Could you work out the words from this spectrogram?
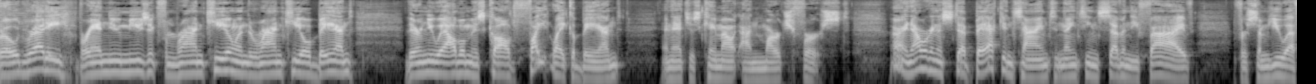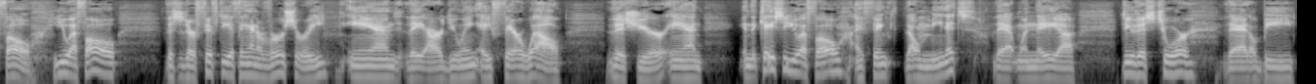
Ready, brand new music from Ron Keel and the Ron Keel Band. Their new album is called Fight Like a Band, and that just came out on March 1st. All right, now we're going to step back in time to 1975 for some UFO. UFO, this is their 50th anniversary, and they are doing a farewell this year. And in the case of UFO, I think they'll mean it that when they uh, do this tour, that'll be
